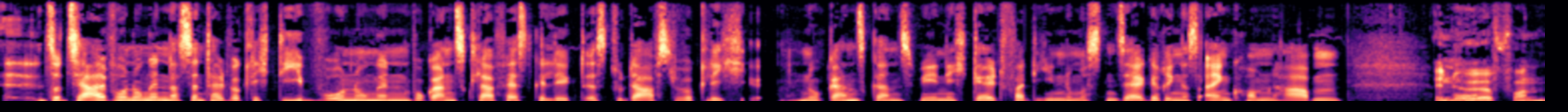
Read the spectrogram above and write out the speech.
äh, Sozialwohnungen, das sind halt wirklich die Wohnungen, wo ganz klar festgelegt ist, du darfst wirklich nur ganz, ganz wenig Geld verdienen. Du musst ein sehr geringes Einkommen haben. In Höhe von?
